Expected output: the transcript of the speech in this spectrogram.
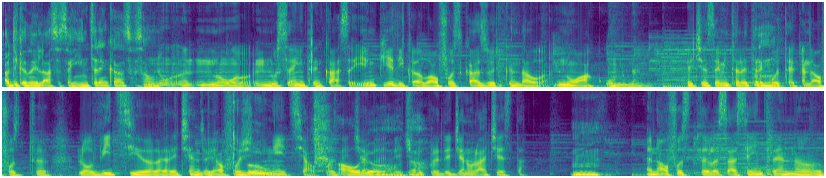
Adică nu îi lasă să intre în casă? Sau? Nu, nu, nu să intre în casă. Îi împiedică. Au fost cazuri când au, nu acum, recensămintele trecute, mm. când au fost uh, loviți uh, recenzori, au fost uh. jigniți, au fost Aoleo, deci, deci da. lucruri de genul acesta. Mm. N-au fost lăsați să intre în uh,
